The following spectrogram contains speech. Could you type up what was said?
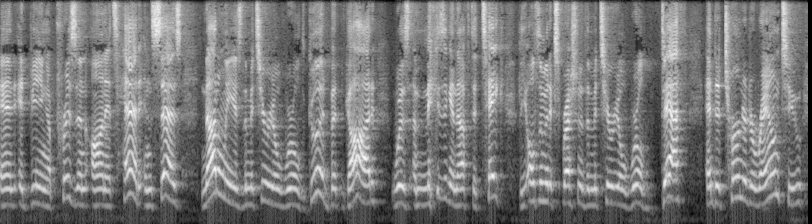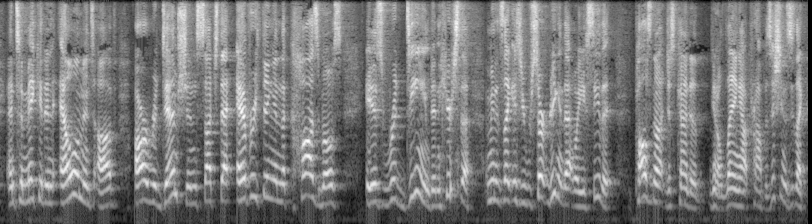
and it being a prison on its head and says not only is the material world good, but God was amazing enough to take the ultimate expression of the material world, death, and to turn it around to and to make it an element of our redemption such that everything in the cosmos is redeemed. And here's the I mean, it's like as you start reading it that way, you see that Paul's not just kind of, you know, laying out propositions. He's like,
